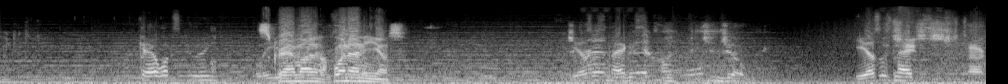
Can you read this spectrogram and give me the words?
pointed. Okay, what's doing? Please Scram on come one on me. EOS. EOS is next. EOS is next. Jesus, attack.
